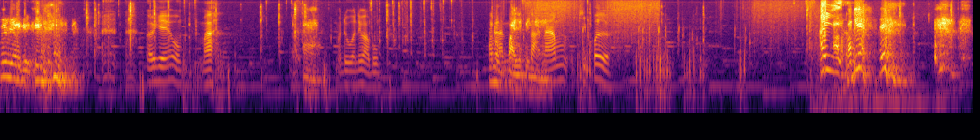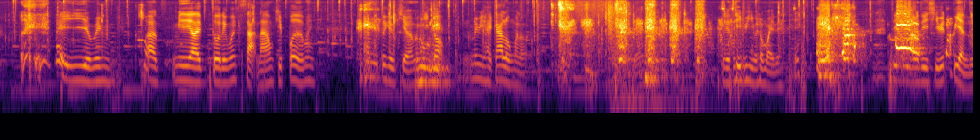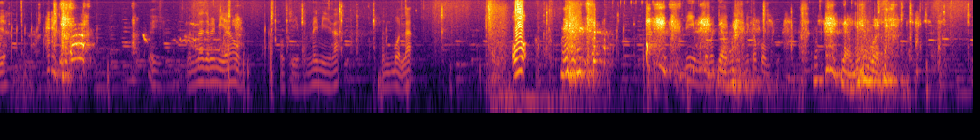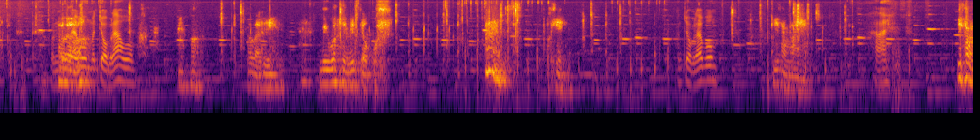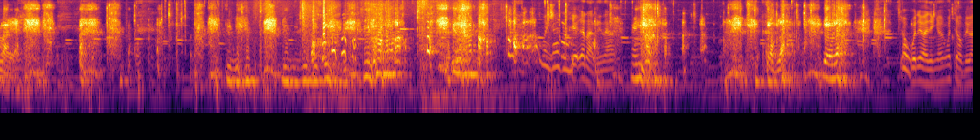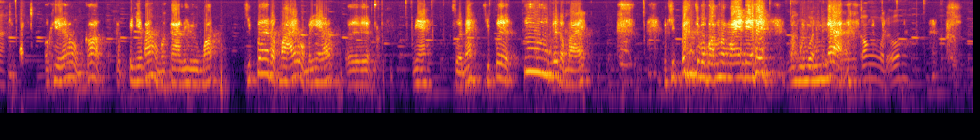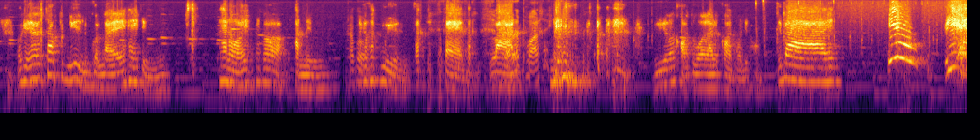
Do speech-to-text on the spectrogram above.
ไม่มีอะไรเกิดขึ้นโอเคครับผม มา อ่ามาดูกันดีกว่าบุมถ้าลงไปจะเป็นสระไงน้ำคิปเปอร์ ไอ้ อะมาดิเอ้ยไอ้เหี้ยแม่งว่ามีอะไรตัวเล็กแม่งสระน้ำคิปเปอร์แม่งถ้ามีตัวเขียวๆเมื่อกี้ก็ไม่มีใครกล้าลงมาหรอก เดี๋ยวทีพีมาทำไมเนี่ยทีพีมาทีชีวิตเปลี่ยนเลยเอ้ยมันน่าจะไม่มีแล้วผมโอเคมันไม่มีละมันหมดละโอ้นี่มันจะมาเก็บนะครับผมอย่างไม่หมดมันหมดแล้วผมมันจบแล้วผมเท่าไหร่ดีนึกว่ายังไม่จบโอเคมันจบแล้วผม พี่ทำอะไรอะหายพี่ทำอะไรอะไม่น่าจะเยอะขนาดนี้นะจบแล้วจบแล้วจบไปดีกว่าอย่างงั้นมาจบดีกว่าโอเคครับผมก็เป็นไงบ้างผมกับการรีวิวมอสคิปเปอร์ดอกไม้ผมเป็นไงครับเออไงสวยไหมคิปเปอร์อือด้วยดอกไม้ คิปเปอร์จะมาบังทำไมเนี่ยบังหมมุดนๆน่ะกล้องหมดโอ้โอเคถ้าชอบคลิปนี้อย่าลืมกดไลค์ให้ถึงห้าร้อยแล้วก็พันหนึ่งครับผแล้วมก็สักหมื่นสักแปดสักพล้าอนแล้วพอแล้วนี่ต้องขอตัวลาไปก่อนสวัสดีครับบ๊ายบายอิ้วเอี้ยว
